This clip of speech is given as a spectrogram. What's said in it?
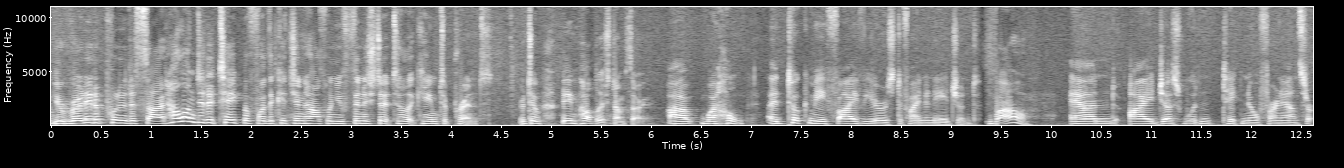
You're Mm-hmm. ready to put it aside. How long did it take before the kitchen house when you finished it till it came to print or to being published? I'm sorry. Uh, well, it took me five years to find an agent. Wow. and I just wouldn't take no for an answer.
